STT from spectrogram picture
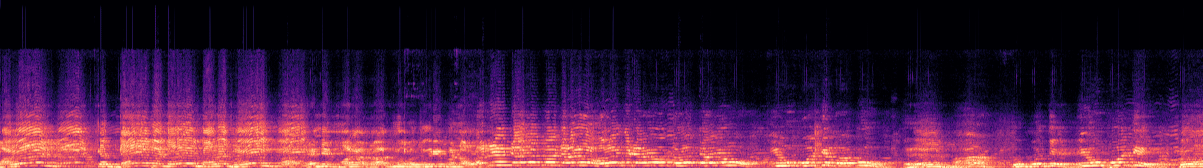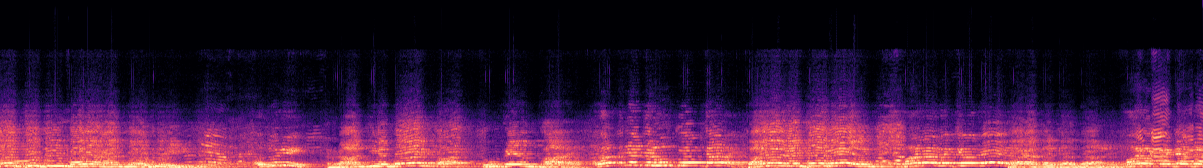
કારણ કે ગાયામાં ગયો માણસ હોય એને મારા રાજનો હજુરી બનાવો અરે પોતે બાપુ. હે હા. તું પોતે એવું પોતે. તો આજથી તું મારા રાજનો હજુરી હજુરી. રાજની અંદર તું કેમ થાય રાતની અંદર હું કેમ થાય? રાખ્યા રાખ્યા તારા ગાય મારા કાકા રે.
